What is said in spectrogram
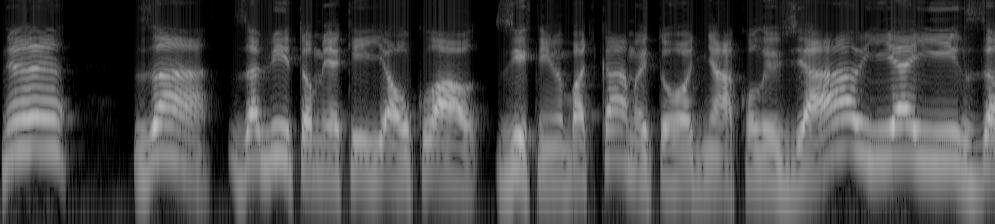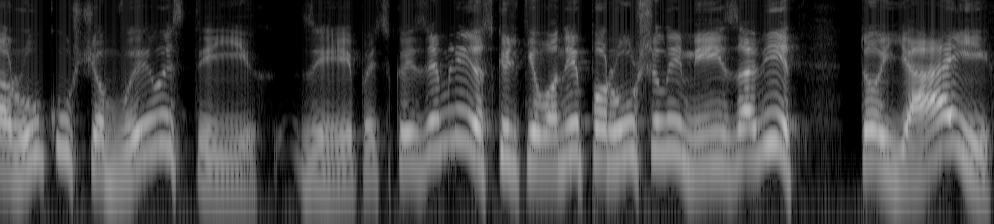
Не за завітом, який я уклав з їхніми батьками того дня, коли взяв я їх за руку, щоб вивести їх з єгипетської землі, оскільки вони порушили мій завіт, то я їх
